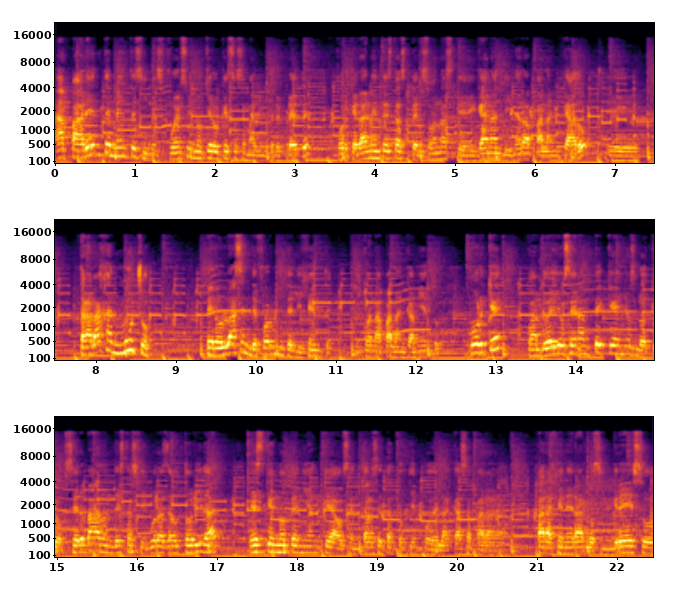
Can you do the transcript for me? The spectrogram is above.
aparentemente sin esfuerzo, y no quiero que esto se malinterprete, porque realmente estas personas que ganan dinero apalancado, eh, trabajan mucho, pero lo hacen de forma inteligente y con apalancamiento. Porque cuando ellos eran pequeños lo que observaron de estas figuras de autoridad es que no tenían que ausentarse tanto tiempo de la casa para, para generar los ingresos,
